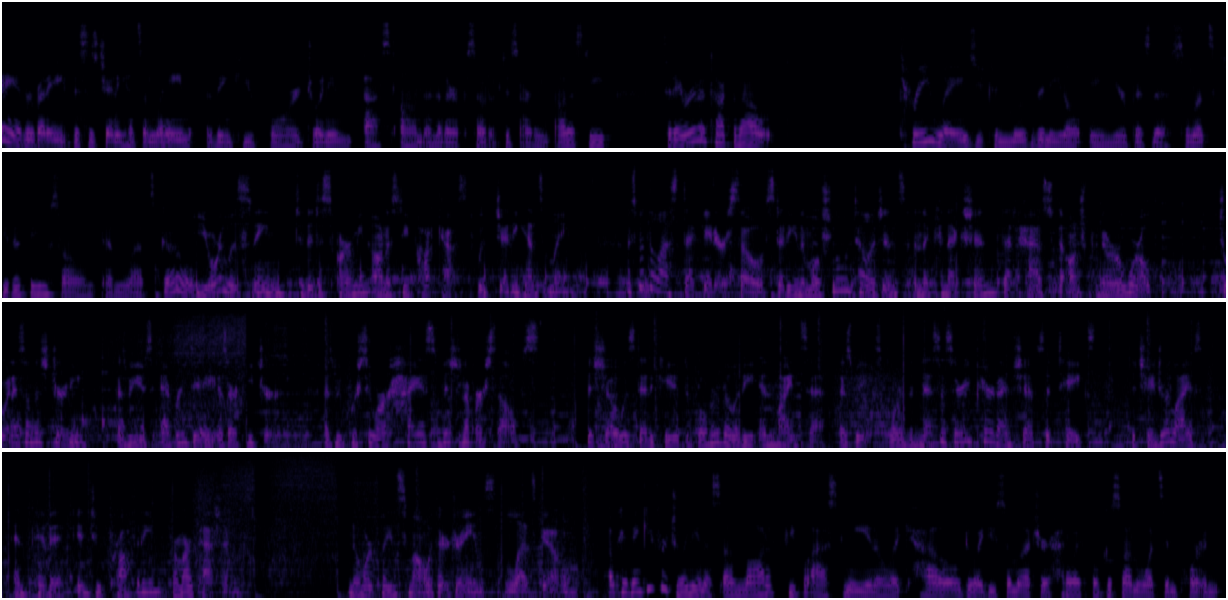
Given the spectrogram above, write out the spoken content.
Hey, everybody, this is Jenny Hanson Lane. Thank you for joining us on another episode of Disarming Honesty. Today, we're going to talk about three ways you can move the needle in your business. So, let's cue the theme song and let's go. You're listening to the Disarming Honesty podcast with Jenny Hanson Lane. I spent the last decade or so studying emotional intelligence and the connection that it has to the entrepreneurial world. Join us on this journey as we use every day as our teacher, as we pursue our highest vision of ourselves. The show is dedicated to vulnerability and mindset as we explore the necessary paradigm shifts it takes to change our lives and pivot into profiting from our passions. No more playing small with our dreams. Let's go. Okay, thank you for joining us. A lot of people ask me, you know, like, how do I do so much or how do I focus on what's important?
